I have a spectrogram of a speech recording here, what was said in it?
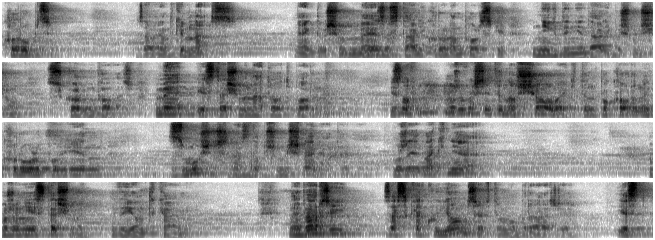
korupcję, za wyjątkiem nas. Jak gdybyśmy my zostali królem Polski, nigdy nie dalibyśmy się skorumpować. My jesteśmy na to odporni. I znów, może właśnie ten osiołek, ten pokorny król powinien zmusić nas do przemyślenia tego. Może jednak nie. Może nie jesteśmy wyjątkami. Najbardziej zaskakujące w tym obrazie jest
